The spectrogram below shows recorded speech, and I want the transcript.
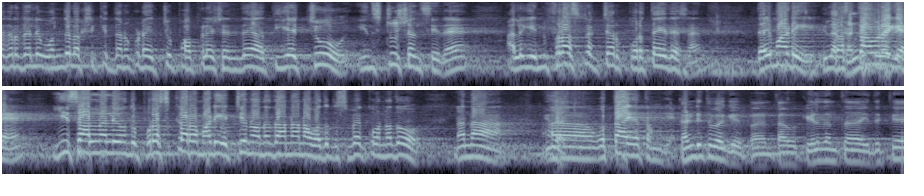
ನಗರದಲ್ಲಿ ಒಂದು ಲಕ್ಷಕ್ಕಿಂತನೂ ಕೂಡ ಹೆಚ್ಚು ಪಾಪ್ಯುಲೇಷನ್ ಇದೆ ಅತಿ ಹೆಚ್ಚು ಇನ್ಸ್ಟಿಟ್ಯೂಷನ್ಸ್ ಇದೆ. ಅಲ್ಲಿಗೆ ಇನ್ಫ್ರಾಸ್ಟ್ರಕ್ಚರ್ ಕೊರತೆ ಇದೆ ಸರ್. ದಯಮಾಡಿ ಇಲ್ಲ, ಪ್ರಸ್ತಾವನೆಗೆ ಈ ಸಾಲಿನಲ್ಲಿ ಒಂದು ಪುರಸ್ಕಾರ ಮಾಡಿ ಹೆಚ್ಚಿನ ಅನುದಾನನ ಒದಗಿಸಬೇಕು ಅನ್ನೋದು ನನ್ನ ಒತ್ತಾಯ ತಮಗೆ. ಖಂಡಿತವಾಗಿ ತಾವು ಕೇಳಿದಂಥ ಇದಕ್ಕೆ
